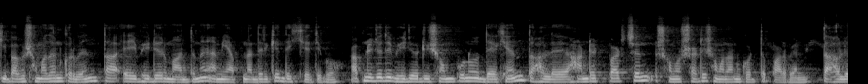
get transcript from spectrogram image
কীভাবে সমাধান করবেন তা এই ভিডিওর মাধ্যমে আমি আপনাদেরকে দেখিয়ে দিব। আপনি যদি ভিডিওটি সম্পূর্ণ দেখেন, তাহলে হান্ড্রেড পার্সেন্ট সমস্যাটি সমাধান করতে পারবেন। তাহলে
